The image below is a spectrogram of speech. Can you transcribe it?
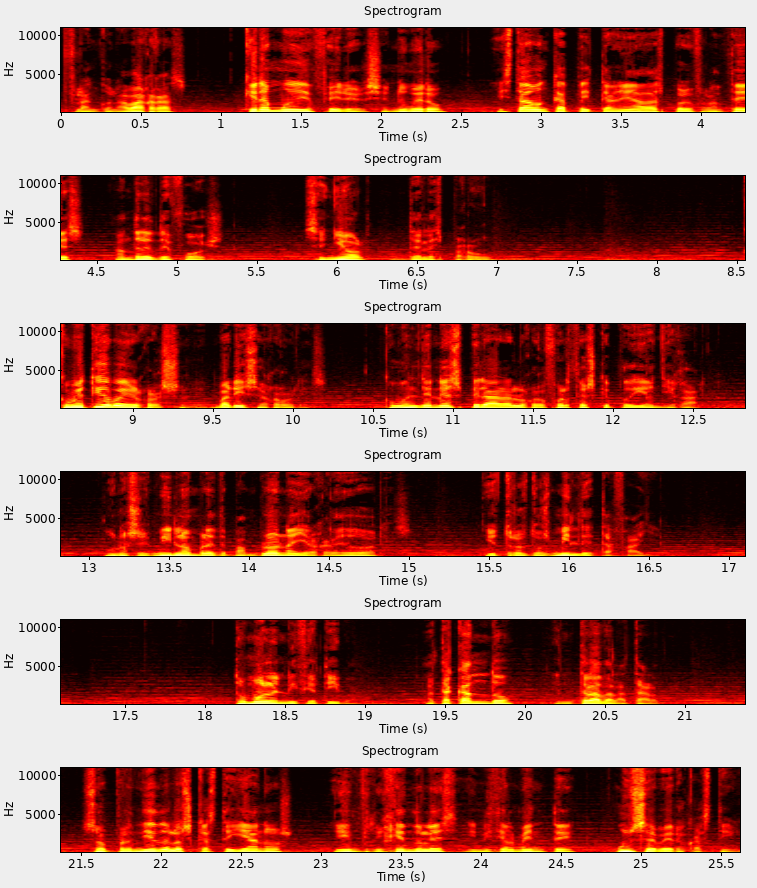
franco-navarras, que eran muy inferiores en número, estaban capitaneadas por el francés André de Foix, señor de l'Esparrou. Cometió varios errores, como el de no esperar a los refuerzos que podían llegar, unos 6.000 hombres de Pamplona y alrededores, y otros 2.000 de Tafalla. Tomó la iniciativa, atacando entrada la tarde, sorprendiendo a los castellanos e infligiéndoles inicialmente un severo castigo.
